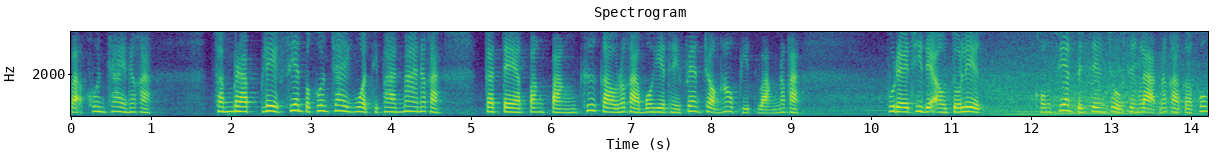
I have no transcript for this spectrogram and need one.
ปะโคนชัยนะคะสำหรับเลขเสี้ยนประโคนชัยงวดที่ผ่านมานะคะ กระแตกปังๆ คือเก่าเนาะคะบ่เฮ็ดให้แฟนช่องเฮาผิดหวังนะคะผู้ใดที่ได้เอาตัวเลขของเสี้ยนไปเสี่ยงโชคเสี่ยงลาบนะคะก็คง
